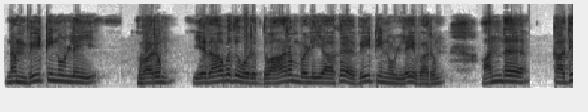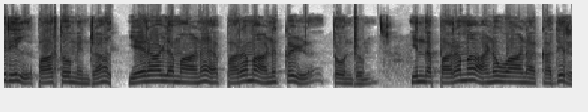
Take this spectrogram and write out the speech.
நம் வீட்டினுள்ளே வரும். ஏதாவது ஒரு துவாரம் வழியாக வீட்டினுள்ளே வரும். அந்த கதிரில் பார்த்தோம் என்றால் ஏராளமான பரம அணுக்கள் தோன்றும். இந்த பரம அணுவான கதிர்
